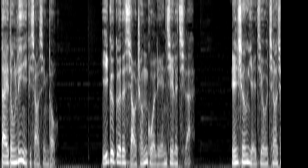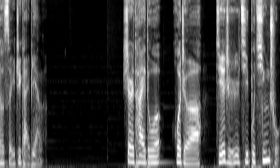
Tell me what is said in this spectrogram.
带动另一个小行动，一个个的小成果连接了起来，人生也就悄悄随之改变了。事儿太多或者截止日期不清楚，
